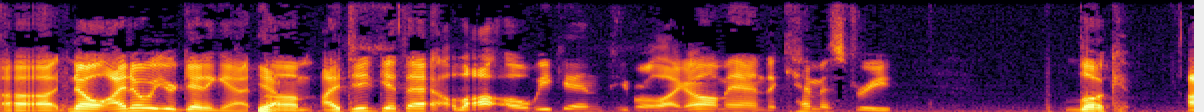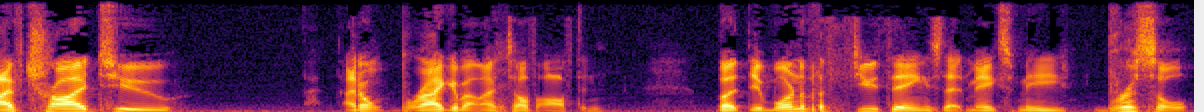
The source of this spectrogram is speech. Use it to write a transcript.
Uh, no, I know what you're getting at. Yeah. Um, I did get that a lot all weekend. People are like, "Oh man, the chemistry." Look, I've tried to. I don't brag about myself often, but the, one of the few things that makes me bristle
